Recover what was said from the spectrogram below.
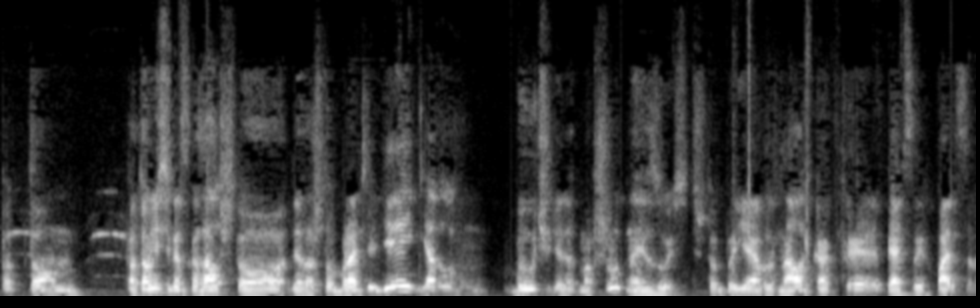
потом, потом я себе сказал, что для того, чтобы брать людей, я должен выучить этот маршрут наизусть, чтобы я его знал как э, пять своих пальцев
